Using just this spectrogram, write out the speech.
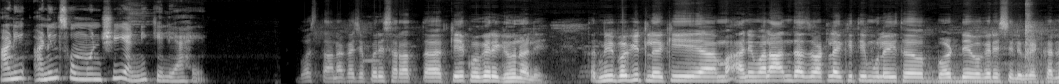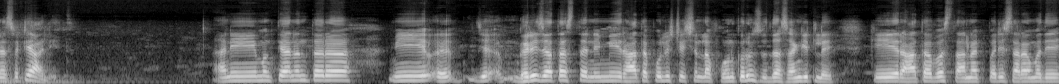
आणि अनिल सोमवंशी यांनी केली आहे. बस स्थानकाच्या परिसरात केक वगैरे घेऊन आले. तर मी बघितलं की आणि मला अंदाज वाटला की ती मुलं इथं बर्थडे वगैरे सेलिब्रेट करण्यासाठी आलीत. आणि मग त्यानंतर मी जे घरी जात असताना मी राहता पोलीस स्टेशनला फोन करून सुद्धा सांगितलं की राहता बस स्थानक परिसरामध्ये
